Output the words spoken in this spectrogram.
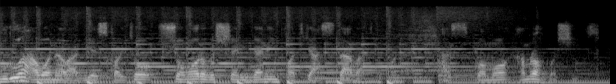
گروه هوانوردی اسکایتو شما رو به شنیدن این پادکست دعوت می‌کنم پس با ما همراه باشید.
